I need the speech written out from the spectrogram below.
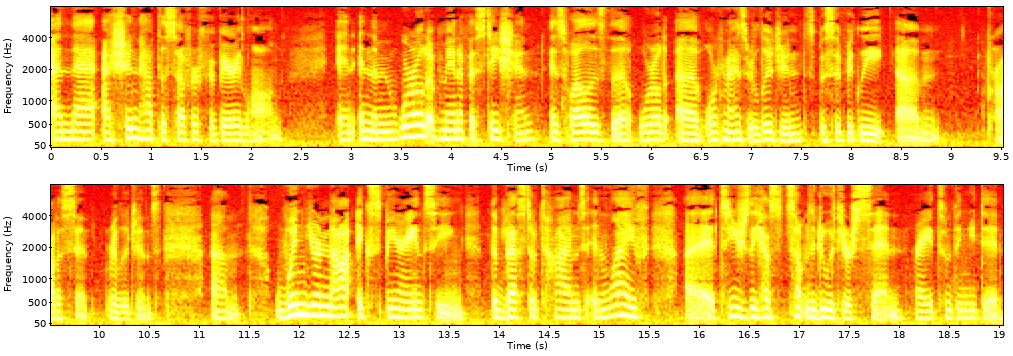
and that I shouldn't have to suffer for very long. And in the world of manifestation, as well as the world of organized religion, specifically um, Protestant religions, um, when you're not experiencing the best of times in life, uh, it usually has something to do with your sin, right? Something you did.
